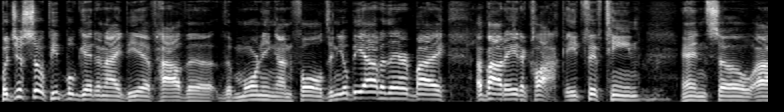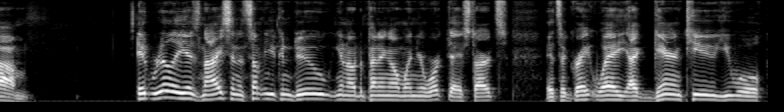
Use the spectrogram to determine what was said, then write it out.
But just so people get an idea of how the, the morning unfolds, and you'll be out of there by about eight o'clock, eight and so. Um, it really is nice, and it's something you can do, you know, depending on when your workday starts. It's a great way. I guarantee you, you will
